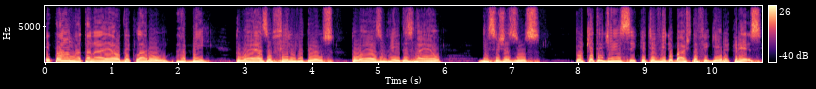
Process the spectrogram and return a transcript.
Então Natanael declarou: Rabi, tu és o filho de Deus, tu és o rei de Israel. Disse Jesus: Porque te disse que te vi debaixo da figueira, crês?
